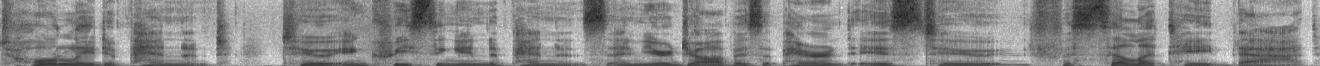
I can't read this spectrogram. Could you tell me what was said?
totally dependent to increasing independence and your job as a parent is to facilitate that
